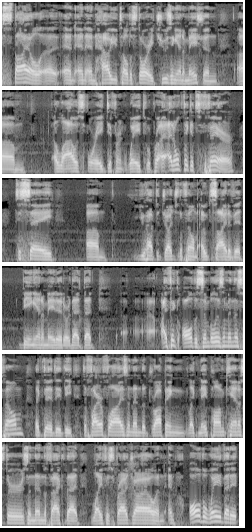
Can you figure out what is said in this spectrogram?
style uh, and and and how you tell the story, choosing animation. Um, allows for a different way to approach. I I don't think it's fair to say um, you have to judge the film outside of it being animated, or that that I think all the symbolism in this film, like the, the, the, the fireflies and then the dropping like napalm canisters and then the fact that life is fragile and, and all the way that it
